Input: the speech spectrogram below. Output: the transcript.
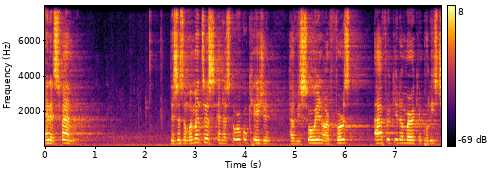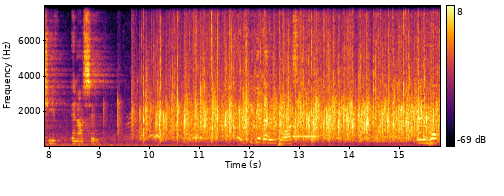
and his family. This is a momentous and historic occasion as we saw in our first African American police chief in our city. If you give that an applause. And if you want,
